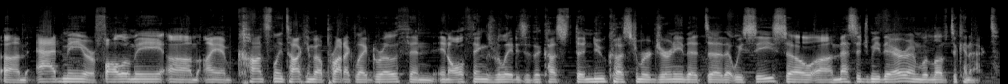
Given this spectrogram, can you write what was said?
Um, add me or follow me. Um, I am constantly talking about product led growth and, and all things related to the cus- the new customer journey that uh, that we see. So uh, message me there, and would love to connect.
